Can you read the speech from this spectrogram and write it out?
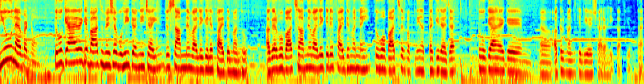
यू नेवर नो तो वो क्या है ना कि बात हमेशा वही करनी चाहिए, जो सामने वाले के लिए फ़ायदेमंद हो। अगर वो बात सामने वाले के लिए फ़ायदेमंद नहीं तो वो बात सिर्फ़ अपनी हद तक ही रह जाए। तो वो क्या है कि अक्लमंद के लिए इशारा ही काफ़ी होता है।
